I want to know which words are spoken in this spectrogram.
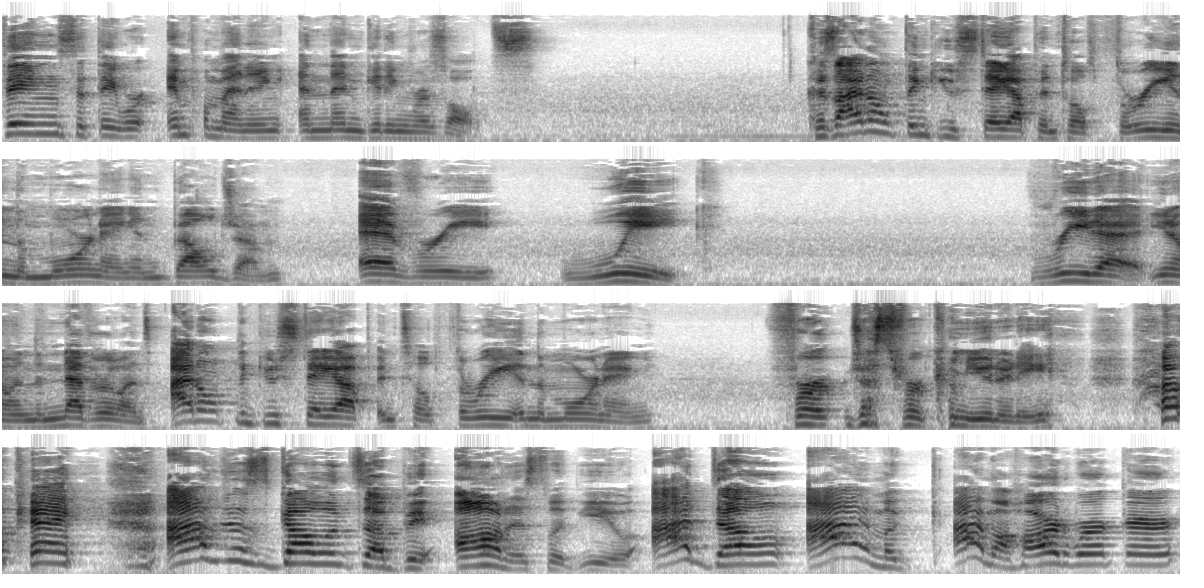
things that they were implementing and then getting results. Because I don't think you stay up until 3 in the morning in Belgium every week. Rita, you know, in the Netherlands. I don't think you stay up until 3 in the morning for just for community. okay? I'm just going to be honest with you. I don't I'm a I'm a hard worker.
